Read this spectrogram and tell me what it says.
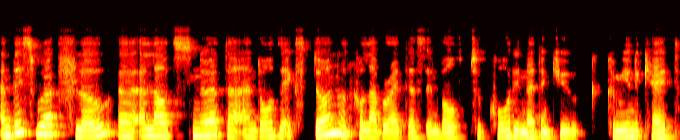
And this workflow uh, allowed Snøhetta and all the external collaborators involved to coordinate and cu- communicate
